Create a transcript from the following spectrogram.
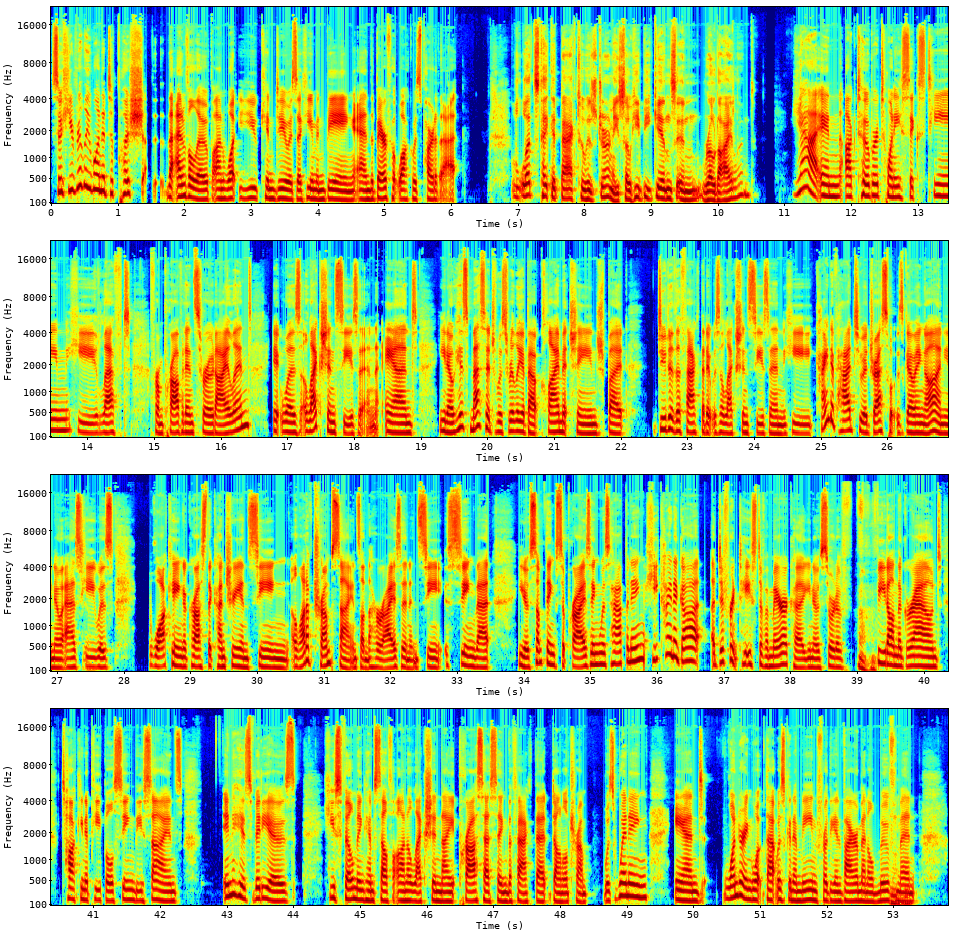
So he really wanted to push the envelope on what you can do as a human being. And the barefoot walk was part of that. Let's take it back to his journey. So he begins in Rhode Island. Yeah, in October 2016, he left from Providence, Rhode Island. It was election season. And, you know, his message was really about climate change. But due to the fact that it was election season, he kind of had to address what was going on, you know, as he was walking across the country and seeing a lot of Trump signs on the horizon and see, seeing that, you know, something surprising was happening. He kind of got a different taste of America, you know, sort of uh-huh. feet on the ground, talking to people, seeing these signs. In his videos, he's filming himself on election night, processing the fact that Donald Trump was winning and wondering what that was going to mean for the environmental mm-hmm. movement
